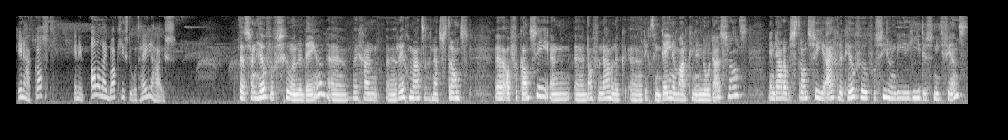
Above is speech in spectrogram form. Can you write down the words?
in haar kast en in allerlei bakjes door het hele huis. Er zijn heel veel verschillende dingen. Uh, wij gaan uh, regelmatig naar het strand uh, op vakantie en dan voornamelijk richting Denemarken en Noord-Duitsland. En daar op het strand zie je eigenlijk heel veel fossielen die je hier dus niet vindt.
